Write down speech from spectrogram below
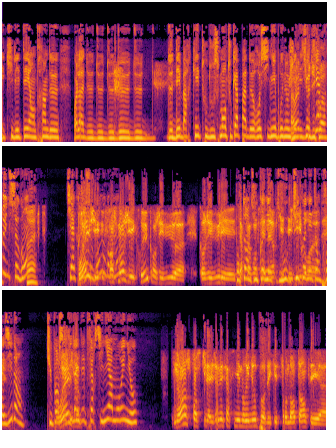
et qu'il était en train de voilà de de de de de, de débarquer tout doucement, en tout cas pas de re-signer Bruno Ah ouais, tu Genesio. dis tu as cru une seconde Ouais. Tu as cru Ouais, une seconde franchement, j'y ai cru quand j'ai vu euh, quand j'ai vu les Pourtant certains tu connais qui tu, étaient tu libres, connais ton euh, président. Tu pensais Ouais, qu'il je- allait te faire signer à Mourinho Non, je pense qu'il allait jamais faire signer Mourinho pour des questions d'entente et, euh,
